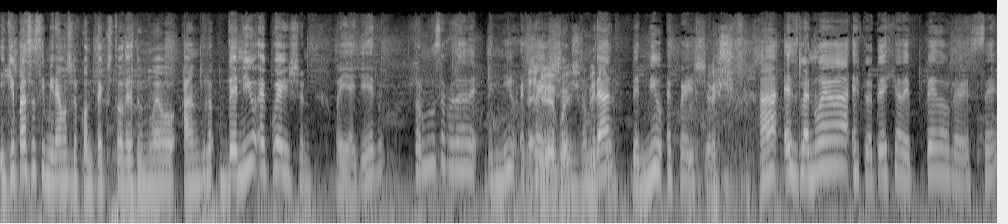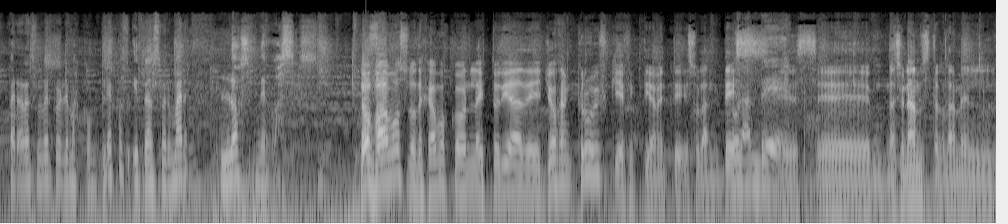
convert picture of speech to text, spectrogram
¿Y qué pasa si miramos el contexto desde un nuevo ángulo? The New Equation. Oye, ayer todo el mundo se acuerda de The New The Equation. New Equation, ¿no? The New Equation. Ah, es la nueva estrategia de PwC para resolver problemas complejos y transformar los negocios. Nos vamos, los dejamos con la historia de Johan Cruyff, que efectivamente es holandés. Holandés. Es, eh, nació en Ámsterdam el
